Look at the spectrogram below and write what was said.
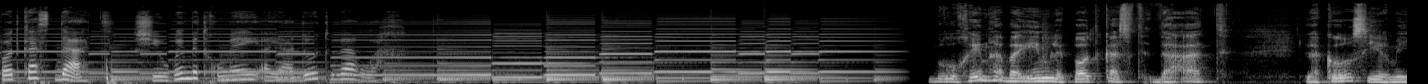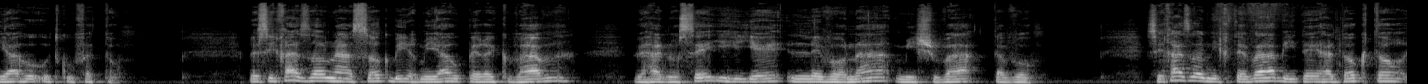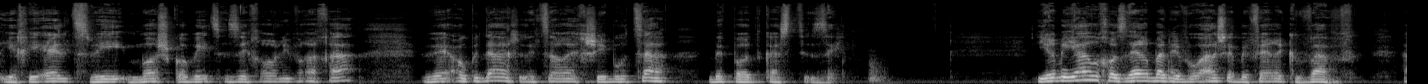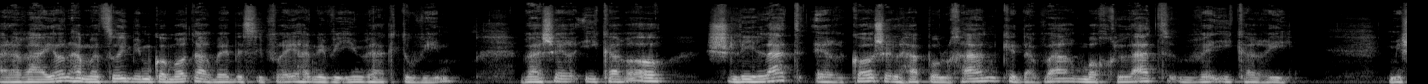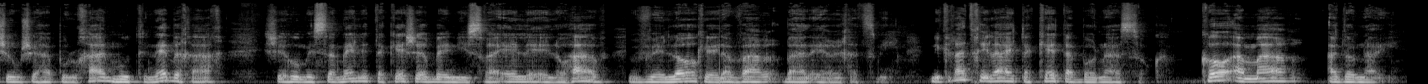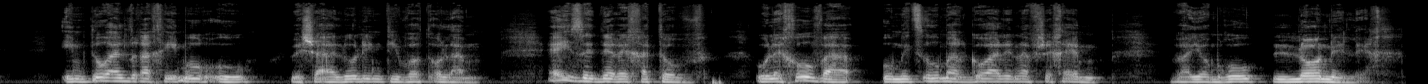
פודקאסט דעת, שיעורים בתחומי היהדות והרוח. ברוכים הבאים לפודקאסט דעת, לקורס ירמיהו ותקופתו. בשיחה זו נעסוק בירמיהו פרק ו', והנושא יהיה לבונה משווה תבוא. שיחה זו נכתבה בידי הדוקטור יחיאל צבי מושקוביץ, זכרו לברכה, ועובדה לצורך שיבוצה בפודקאסט זה. ירמיהו חוזר בנבואה שבפרק ו' על הרעיון המצוי במקומות הרבה בספרי הנביאים והכתובים, ואשר עיקרו שלילת ערכו של הפולחן כדבר מוחלט ועיקרי. משום שהפולחן מותנה בכך שהוא מסמל את הקשר בין ישראל לאלוהיו, ולא כדבר בעל ערך עצמי. נקרא תחילה את הקטע בו נעסוק. כה אמר אדוני, עמדו על דרכים וראו, ושאלו לנתיבות עולם. איזה דרך הטוב, ולכו בה, ומצאו מרגוע לנפשכם, ויאמרו לא נלך.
